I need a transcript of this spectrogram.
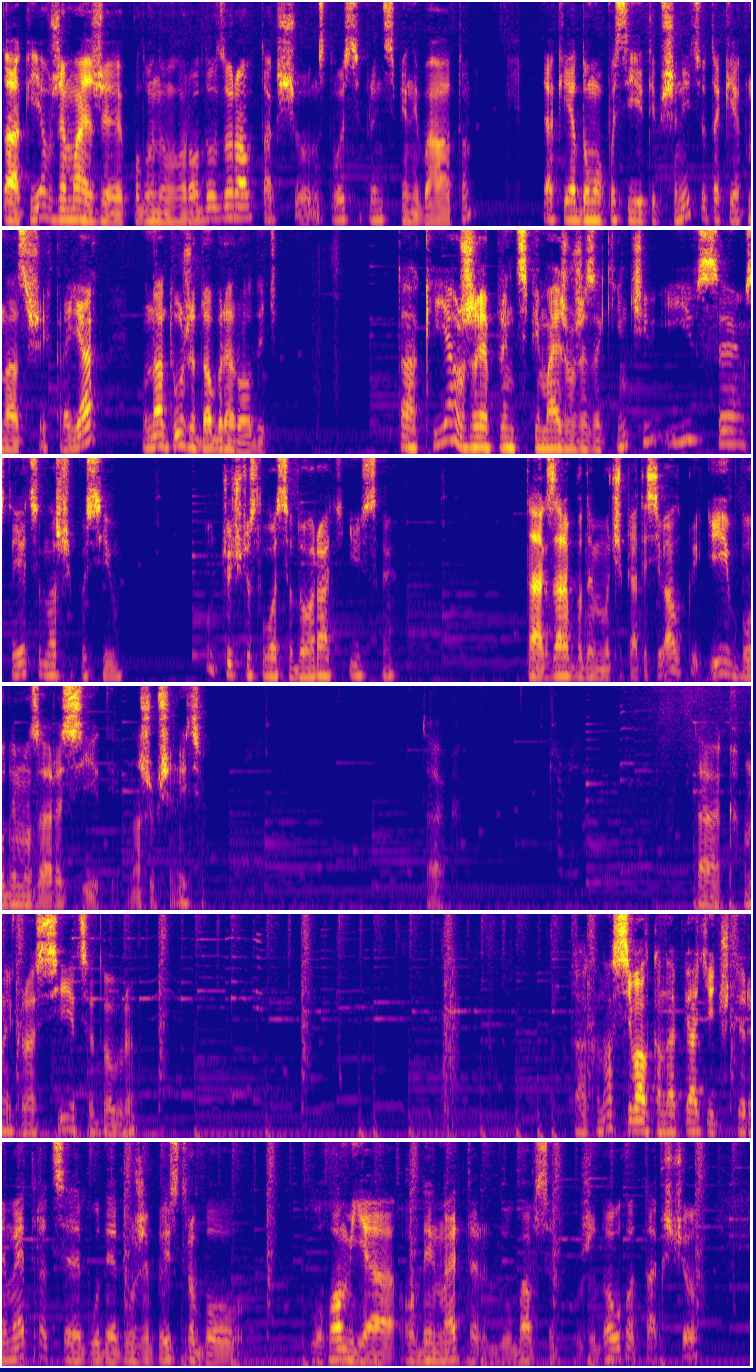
Так, я вже майже половину городу зорав, так що сталося, в принципі, небагато. Так, я думав посіяти пшеницю, так як в наших краях вона дуже добре родить. Так, я вже, в принципі, майже вже закінчив і все, остається наш посів. Тут чуть-чуть сталося доорати і все. Так, зараз будемо чіпляти сівалку і будемо зараз сіяти нашу пшеницю. Так. Так, воно якраз сіє, це добре. Так, у нас сівалка на 5,4 метра, це буде дуже швидко, бо лугом я 1 метр довбався дуже довго, так що,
